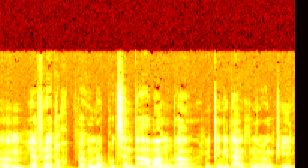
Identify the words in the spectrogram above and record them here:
ähm, ja, vielleicht auch bei 100 Prozent da waren oder mit den Gedanken irgendwie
